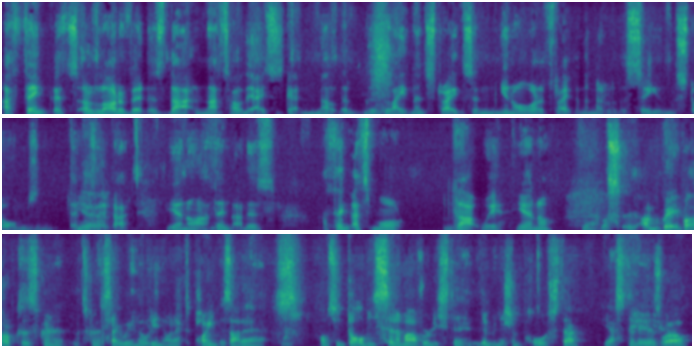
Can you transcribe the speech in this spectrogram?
I think it's a lot of it is that, and that's how the ice is getting melted. There's lightning strikes, and you know where it's like in the middle of the sea and the storms and things Yeah. like that. You know, I think that is, I think that's more that way. You know. Yeah, well, I'm great you brought it up because it's going to it's going to segue lovely into our next point. Is that uh, obviously Dolby Cinema have released a limited edition poster yesterday as well.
